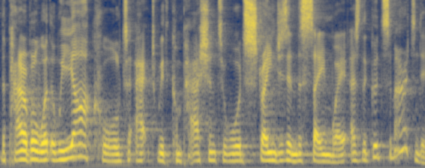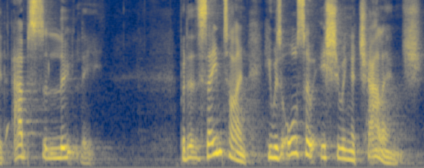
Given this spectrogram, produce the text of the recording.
the parable where we are called to act with compassion towards strangers in the same way as the Good Samaritan did. Absolutely. But at the same time, he was also issuing a challenge,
